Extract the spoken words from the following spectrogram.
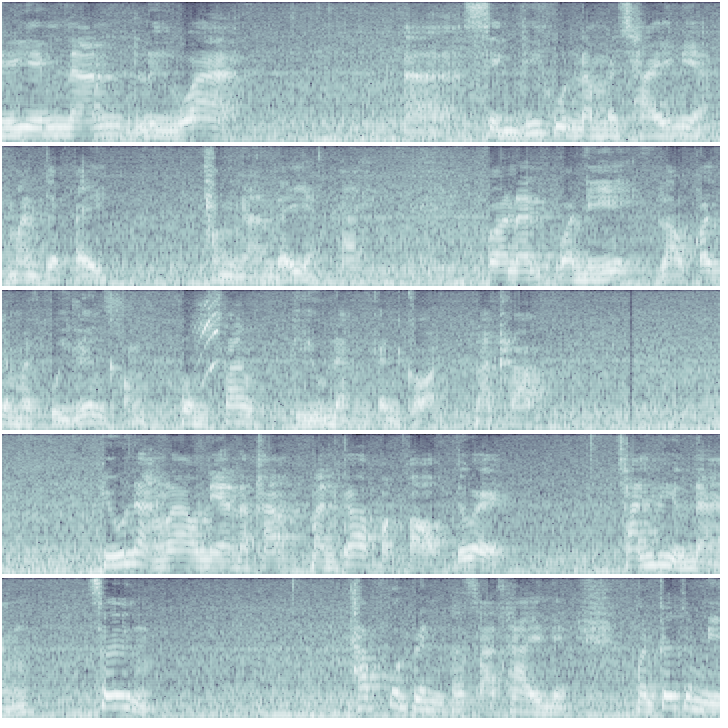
ครีมนั้นหรือว่าสิ่งที่คุณนำมาใช้เนี่ยมันจะไปทำงานได้อย่างไร เพราะนั้นวันนี้เราก็จะมาคุยเรื่องของโครงสร้างผิวหนังกันก่อนนะครับ ผิวหนังเราเนี่ยนะครับ มันก็ประกอบด้วยชั้นผิวหนัง ซึ่งถ้าพูดเป็นภาษาไทยเนี่ยมันก็จะมี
